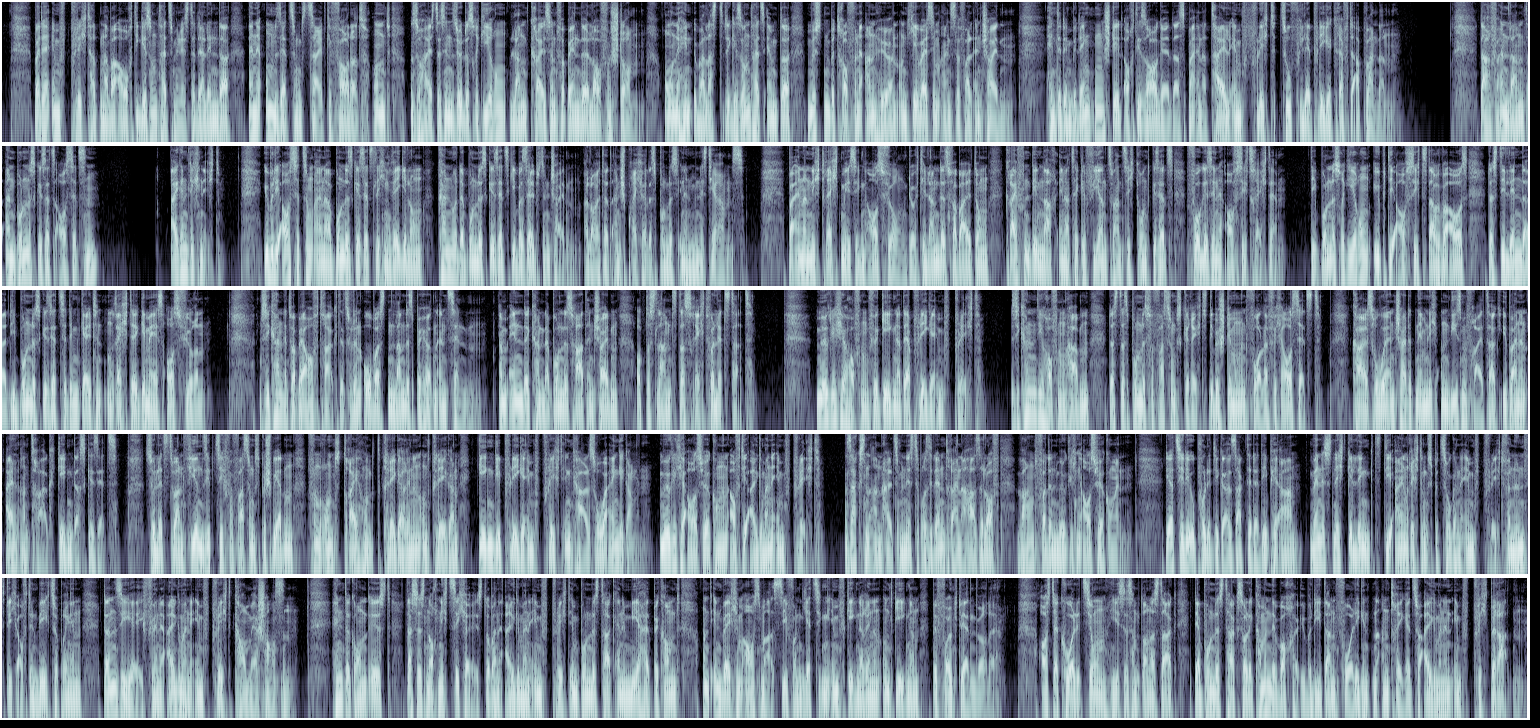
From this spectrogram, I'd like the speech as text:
Bei der Impfpflicht hatten aber auch die Gesundheitsminister der Länder eine Umsetzungszeit gefordert und, so heißt es in Söders Regierung, Landkreise und Verbände laufen Sturm. Ohnehin überlastete Gesundheitsämter müssten Betroffene anhören und jeweils im Einzelfall entscheiden. Hinter dem Bedenken steht auch die Sorge, dass bei einer Teilimpfpflicht zu viele Pflegekräfte abwandern. Darf ein Land ein Bundesgesetz aussetzen? Eigentlich nicht. Über die Aussetzung einer bundesgesetzlichen Regelung kann nur der Bundesgesetzgeber selbst entscheiden, erläutert ein Sprecher des Bundesinnenministeriums. Bei einer nicht rechtmäßigen Ausführung durch die Landesverwaltung greifen demnach in Artikel 24 Grundgesetz vorgesehene Aufsichtsrechte. Die Bundesregierung übt die Aufsicht darüber aus, dass die Länder die Bundesgesetze dem geltenden Rechte gemäß ausführen. Sie kann etwa Beauftragte zu den obersten Landesbehörden entsenden. Am Ende kann der Bundesrat entscheiden, ob das Land das Recht verletzt hat. Mögliche Hoffnung für Gegner der Pflegeimpfpflicht. Sie können die Hoffnung haben, dass das Bundesverfassungsgericht die Bestimmungen vorläufig aussetzt. Karlsruhe entscheidet nämlich an diesem Freitag über einen Eilantrag gegen das Gesetz. Zuletzt waren 74 Verfassungsbeschwerden von rund 300 Klägerinnen und Klägern gegen die Pflegeimpfpflicht in Karlsruhe eingegangen. Mögliche Auswirkungen auf die allgemeine Impfpflicht. Sachsen-Anhalts Ministerpräsident Rainer Haseloff warnt vor den möglichen Auswirkungen. Der CDU-Politiker sagte der dpa, wenn es nicht gelingt, die einrichtungsbezogene Impfpflicht vernünftig auf den Weg zu bringen, dann sehe ich für eine allgemeine Impfpflicht kaum mehr Chancen. Hintergrund ist, dass es noch nicht sicher ist, ob eine allgemeine Impfpflicht im Bundestag eine Mehrheit bekommt und in welchem Ausmaß sie von jetzigen Impfgegnerinnen und Gegnern befolgt werden würde. Aus der Koalition hieß es am Donnerstag, der Bundestag solle kommende Woche über die dann vorliegenden Anträge zur allgemeinen Impfpflicht beraten.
